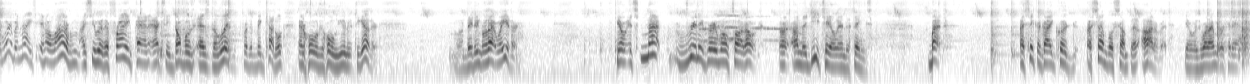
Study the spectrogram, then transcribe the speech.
it would have been nice. In a lot of them, I see where the frying pan actually doubles as the lid for the big kettle and holds the whole unit together. Well, they didn't go that way either. You know, it's not really very well thought out on the detail end of things. But I think a guy could assemble something out of it. You know, is what I'm looking at.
